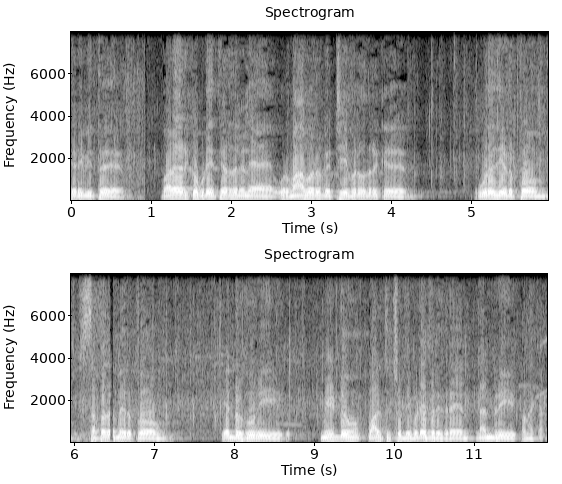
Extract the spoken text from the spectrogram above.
தெரிவித்து வர இருக்கக்கூடிய தேர்தலில் ஒரு மாபெரும் வெற்றியை பெறுவதற்கு உறுதி எடுப்போம் சபதம் இருப்போம் என்று கூறி மீண்டும் வாழ்த்து சொல்லி விடைபெறுகிறேன். நன்றி வணக்கம்.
